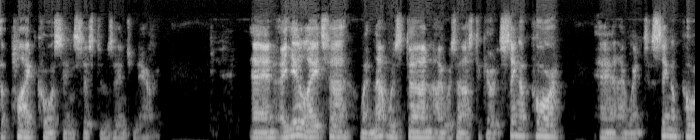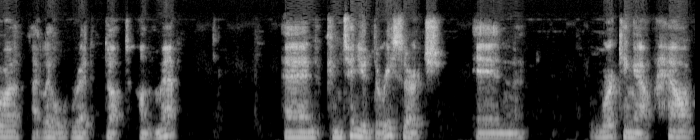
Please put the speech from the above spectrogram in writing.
applied course in systems engineering. And a year later, when that was done, I was asked to go to Singapore and I went to Singapore, that little red dot on the map, and continued the research in working out how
